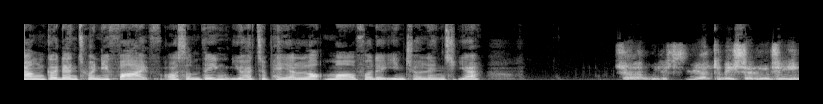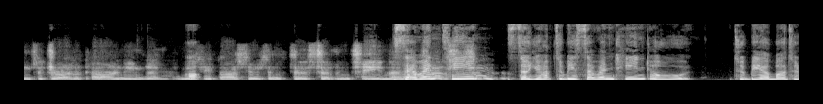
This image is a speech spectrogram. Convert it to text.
younger than 25 or something you have to pay a lot more for the insurance yeah sure, you have to be 17 to drive a car in England. And Oh. if you pass yourself to 17, then 17 so you have to be 17 to to be able to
